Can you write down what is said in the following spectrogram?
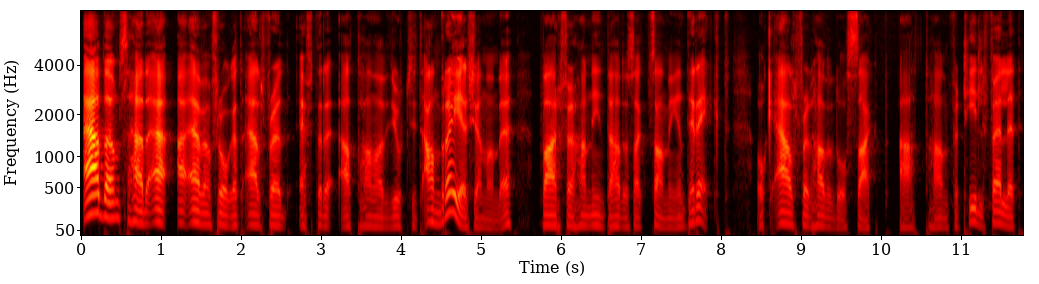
Adams hade även frågat Alfred efter att han hade gjort sitt andra erkännande varför han inte hade sagt sanningen direkt. Och Alfred hade då sagt att han för tillfället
